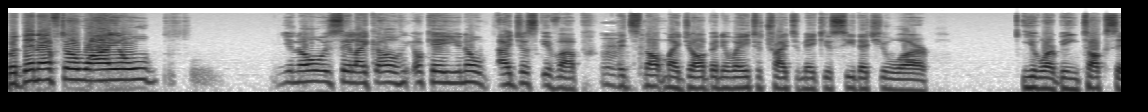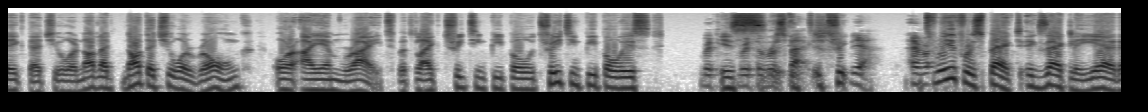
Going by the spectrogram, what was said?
But then after a while, you know, we say like, oh, okay, you know, I just give up. Mm. It's not my job anyway to try to make you see that you are you are being toxic that you are not like not that you are wrong or I am right. But like treating people, treating people is with is with the respect. it- treat- yeah. Ever- with respect exactly yeah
